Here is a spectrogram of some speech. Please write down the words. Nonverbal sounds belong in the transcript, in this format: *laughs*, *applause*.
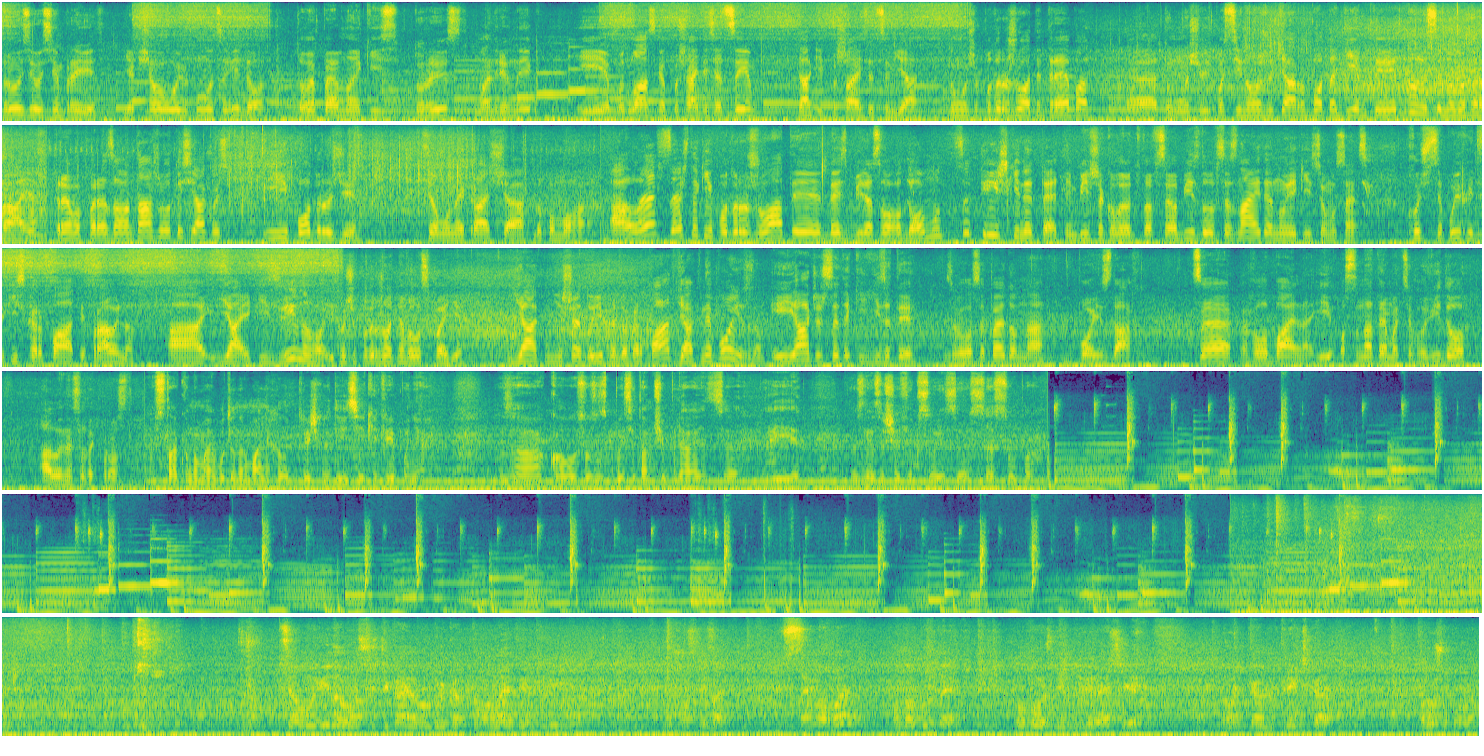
Друзі, усім привіт! Якщо ви увімкнули це відео, то ви певно якийсь турист, мандрівник. І, будь ласка, пишайтеся цим, так і пишаюся цим я. Тому що подорожувати треба, е, тому що від постійного життя, робота, дім, ти дуже сильно вигораєш. Треба перезавантажуватись якось. І подорожі в цьому найкраща допомога. Але все ж таки подорожувати десь біля свого дому це трішки не те. Тим більше, коли ви тут все об'їздили, все знаєте, ну який в цьому сенс. Хочеться поїхати в якісь Карпати, правильно? А я якийсь з Рівного і хочу подорожувати на велосипеді. Як мені ще доїхати до Карпат, як не поїздом? І як же все-таки їздити з велосипедом на поїздах? Це глобальна і основна тема цього відео, але не все так просто. Ось так воно має бути в нормальних електричках. Дивіться, які кріплення за колесо за спиці там чіпляється і знизу ще фіксується. Все супер. Новенька електричка. Хороший туалет.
